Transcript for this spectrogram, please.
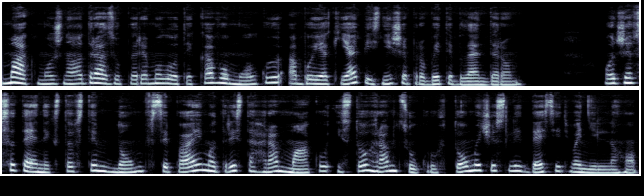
Мак можна одразу перемолоти кавомолкою або, як я, пізніше пробити блендером. Отже, в сотейник з товстим дном всипаємо 300 г маку і 100 г цукру, в тому числі 10 ванільного.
